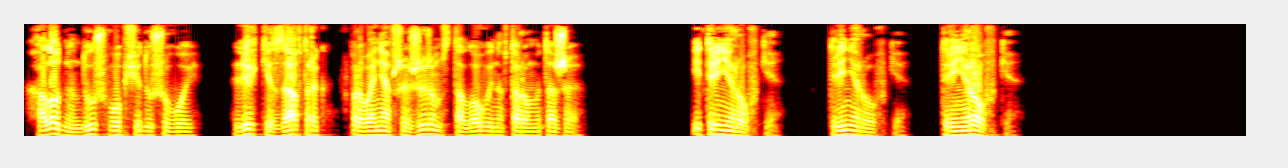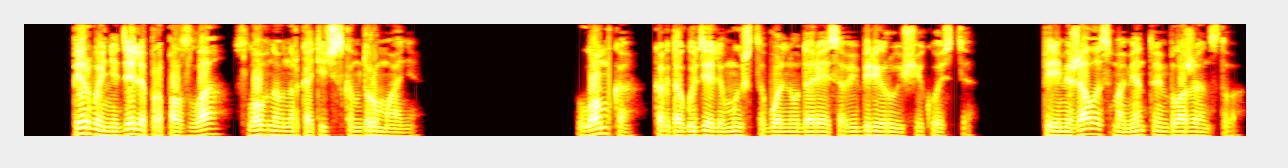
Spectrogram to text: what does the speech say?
холодный душ в общей душевой, легкий завтрак в провонявшей жиром столовой на втором этаже. И тренировки, тренировки, тренировки. Первая неделя проползла, словно в наркотическом дурмане. Ломка, когда гудели мышцы, больно ударяясь о вибрирующие кости, перемежалась с моментами блаженства,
